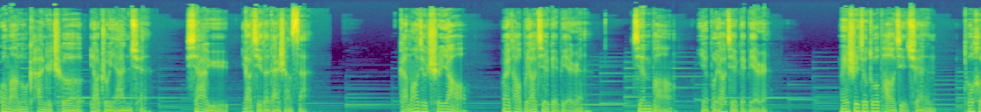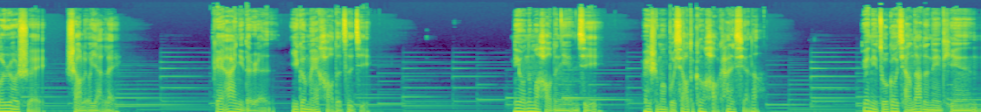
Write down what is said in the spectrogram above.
过马路看着车要注意安全，下雨要记得带上伞。感冒就吃药，外套不要借给别人，肩膀也不要借给别人。没事就多跑几圈，多喝热水，少流眼泪。给爱你的人。一个美好的自己。你有那么好的年纪，为什么不笑得更好看些呢？愿你足够强大的那天，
